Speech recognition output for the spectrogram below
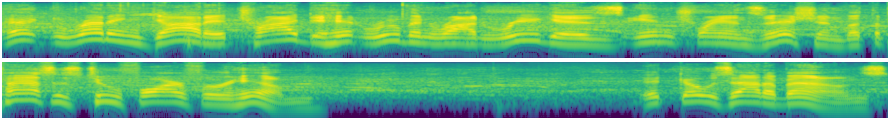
Eh, Reading got it, tried to hit Ruben Rodriguez in transition, but the pass is too far for him. It goes out of bounds.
